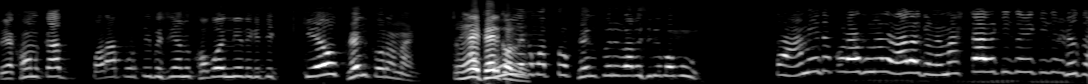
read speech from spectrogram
তো এখনকার পাড়া প্রতিবেশী আমি খবর নিয়ে দেখেছি কেউ ফেল করে নাই। একমাত্র ফেল করে রাখিস রে বাবু। তো আমি তো পড়াশোনাতে ভালো করলাম মাস্টার কি করে কি করে ঢুকে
